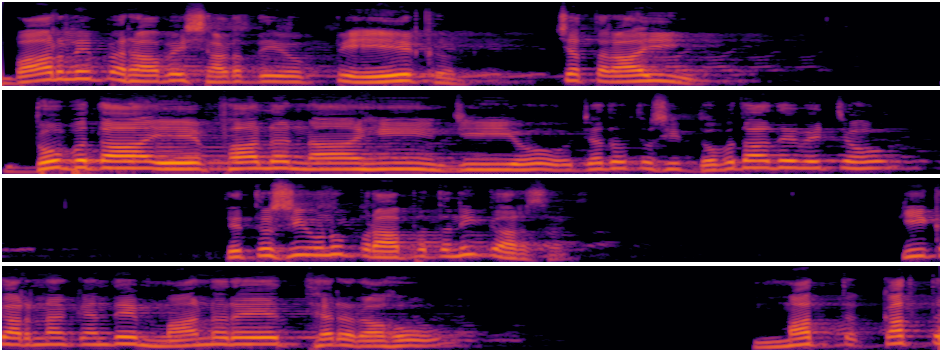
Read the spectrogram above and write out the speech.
ਬਾਹਰਲੇ ਪਹਿਰਾਵੇ ਛੱਡ ਦਿਓ ਭੇਖ ਚਤਰਾਈ। ਦੁਬਦਾ ਏ ਫਲ ਨਾਹੀ ਜੀਓ। ਜਦੋਂ ਤੁਸੀਂ ਦੁਬਦਾ ਦੇ ਵਿੱਚ ਹੋ, ਤੇ ਤੁਸੀਂ ਉਹਨੂੰ ਪ੍ਰਾਪਤ ਨਹੀਂ ਕਰ ਸਕਦੇ। ਕੀ ਕਰਨਾ ਕਹਿੰਦੇ, ਮਨ ਰੇ ਥਿਰ ਰਹੋ, ਮਤ ਕਤ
